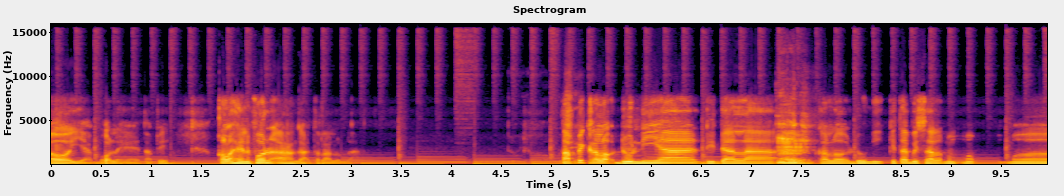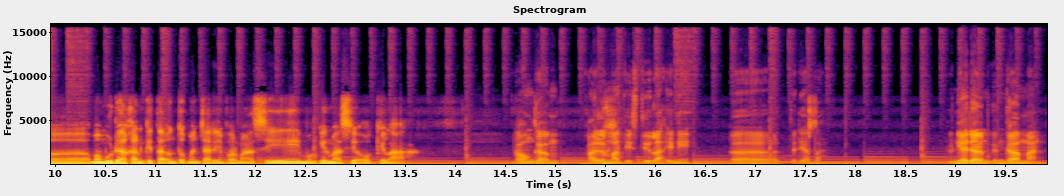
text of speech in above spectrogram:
oh iya boleh tapi kalau handphone ah nggak terlalu lah. Tapi kalau dunia di dalam eh, kalau dunia kita bisa mem- mem- me- memudahkan kita untuk mencari informasi mungkin masih oke lah. Tahu nggak kalimat istilah ini? Eh, tadi apa? Dunia dalam genggaman.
